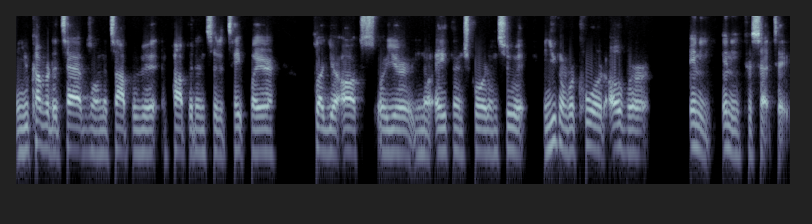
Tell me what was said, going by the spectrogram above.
and you cover the tabs on the top of it and pop it into the tape player, plug your aux or your you know eighth inch cord into it, and you can record over any any cassette tape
